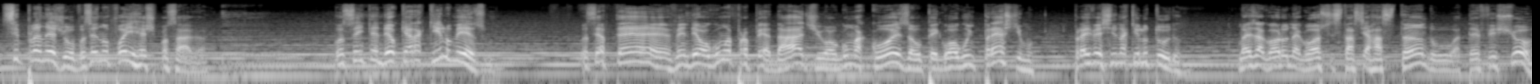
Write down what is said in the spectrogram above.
se planejou, você não foi irresponsável. Você entendeu que era aquilo mesmo. Você até vendeu alguma propriedade ou alguma coisa ou pegou algum empréstimo para investir naquilo tudo. Mas agora o negócio está se arrastando ou até fechou.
